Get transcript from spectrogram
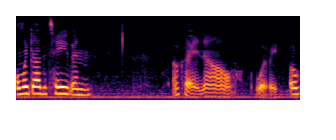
Oh my god, it's Haven. Okay, now, wait, wait, oh,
